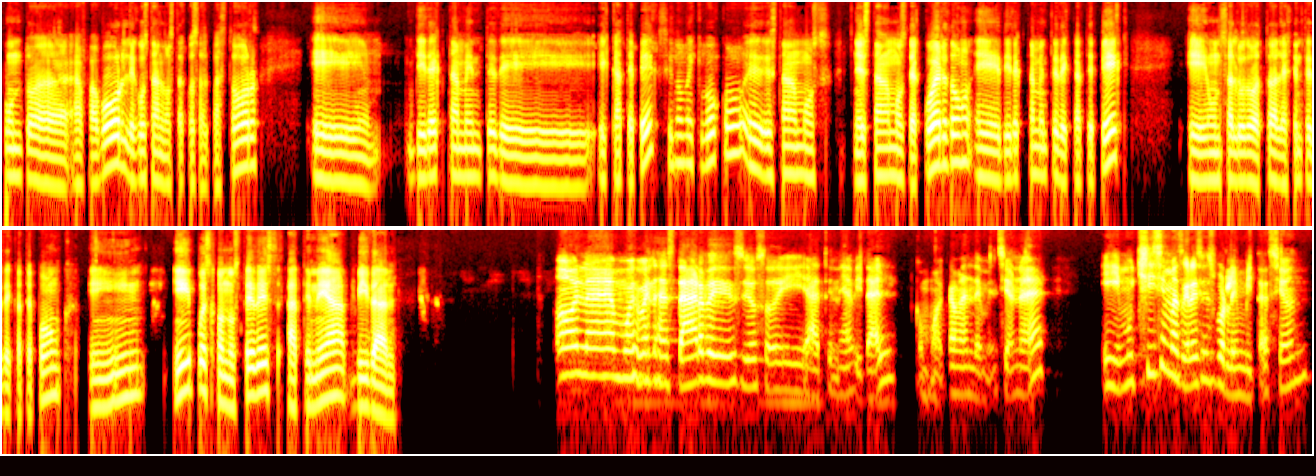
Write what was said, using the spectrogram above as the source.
punto a, favor, le gustan los tacos al pastor, eh, directamente de Ecatepec, si no me equivoco, eh, estábamos, estábamos de acuerdo, eh, directamente de Ecatepec, un saludo a toda la gente de Catepunk, y, y pues con ustedes, Atenea Vidal. Hola, muy buenas tardes. Yo soy Atenea Vidal, como acaban de mencionar, y muchísimas gracias por la invitación.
